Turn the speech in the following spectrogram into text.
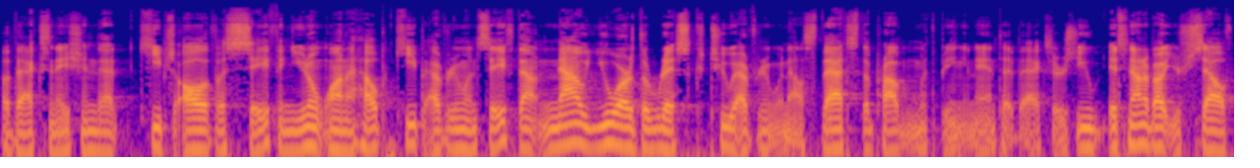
a vaccination that keeps all of us safe, and you don't want to help keep everyone safe. Now, now you are the risk to everyone else. That's the problem with being an anti-vaxxer. You, it's not about yourself.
